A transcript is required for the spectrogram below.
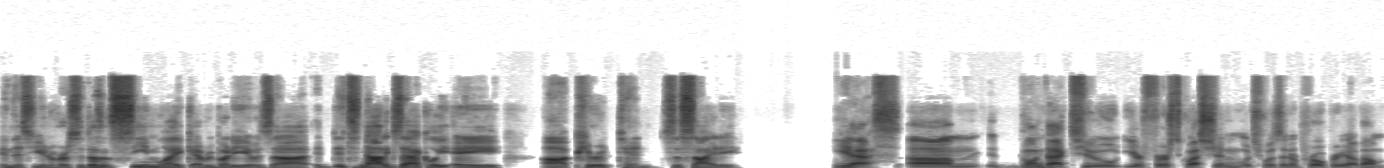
in this universe. It doesn't seem like everybody is uh it, it's not exactly a uh puritan society. Yes. Um going back to your first question which was inappropriate about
